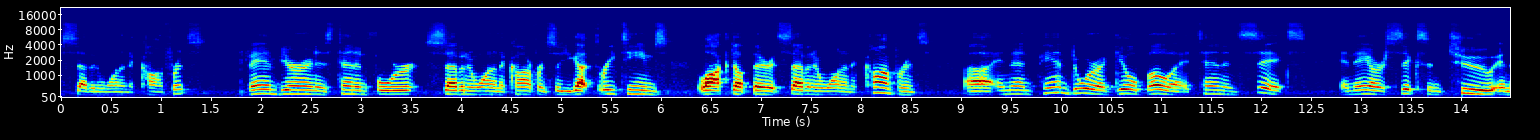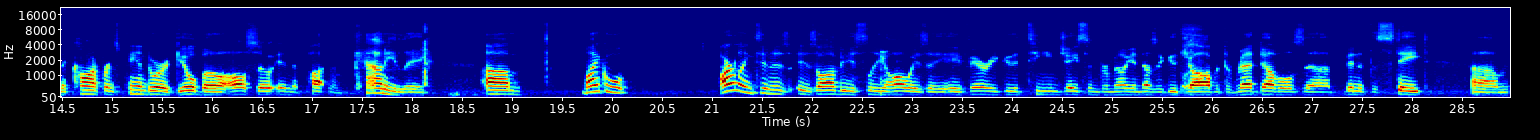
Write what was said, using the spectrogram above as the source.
7 and 1 in the conference. Van Buren is 10 and 4, 7 and 1 in the conference. So you got three teams locked up there at 7 and 1 in the conference. Uh, and then Pandora Gilboa at 10 and 6, and they are 6 and 2 in the conference. Pandora Gilboa also in the Putnam County League. Um, Michael, Arlington is, is obviously always a, a very good team. Jason Vermillion does a good job with the Red Devils, uh, been at the state um,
